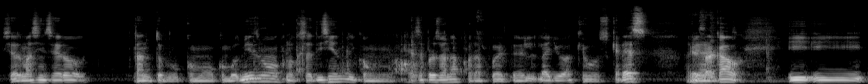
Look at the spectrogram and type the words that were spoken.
seas más sincero tanto como con vos mismo, con lo que estás diciendo y con esa persona para poder tener la ayuda que vos querés. Al cabo. Y, y,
